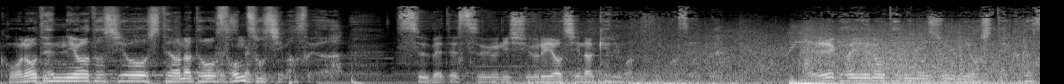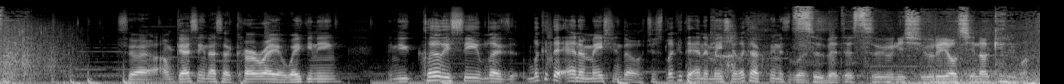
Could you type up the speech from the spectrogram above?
この点に私をしてあなたを尊重しますが、すべてすぐに終了しなければなりません。霊界への旅の準備をしてください。 So uh, I'm guessing that's a Kurei awakening. And you clearly see, like, look at the animation though. Just look at the animation. Look how clean this す looks. べてすぐに終了しなければなり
